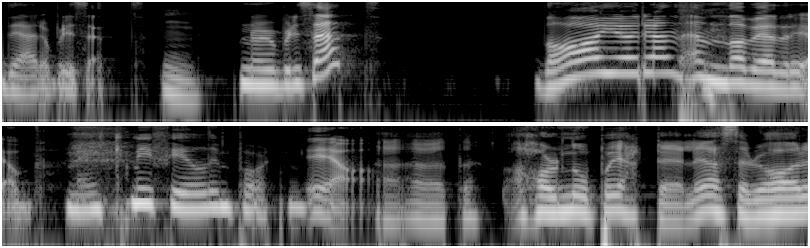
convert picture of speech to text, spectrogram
det er å bli sett. Mm. Når du blir sett, da gjør jeg en enda bedre jobb. Make me feel important. Ja. Ja, jeg vet det. Har du noe på hjertet, Eli? Jeg ser du har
